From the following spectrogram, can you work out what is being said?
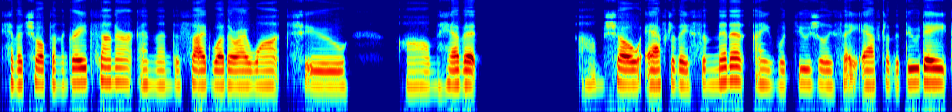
Have it show up in the Grade Center and then decide whether I want to um, have it um, show after they submit it. I would usually say after the due date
